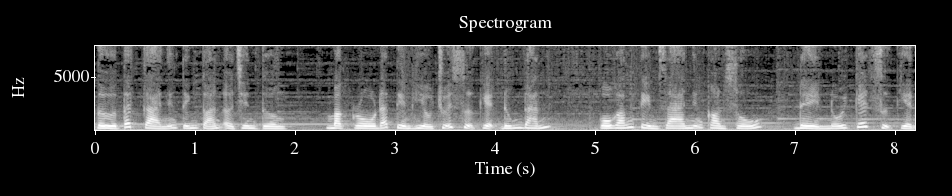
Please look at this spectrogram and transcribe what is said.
Từ tất cả những tính toán ở trên tường, Macro đã tìm hiểu chuỗi sự kiện đúng đắn, cố gắng tìm ra những con số để nối kết sự kiện.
